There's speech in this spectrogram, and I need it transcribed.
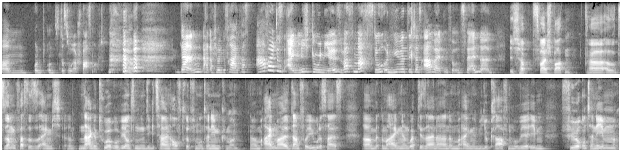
ähm, und uns das sogar Spaß macht. Ja. Dann hat auch jemand gefragt, was arbeitest eigentlich du, Nils? Was machst du und wie wird sich das Arbeiten für uns verändern? Ich habe zwei Sparten. Äh, also zusammengefasst ist es eigentlich äh, eine Agentur, wo wir uns um den digitalen Auftritt von Unternehmen kümmern. Ähm, einmal Done for You, das heißt äh, mit einem eigenen Webdesigner, einem eigenen Videografen, wo wir eben für Unternehmen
